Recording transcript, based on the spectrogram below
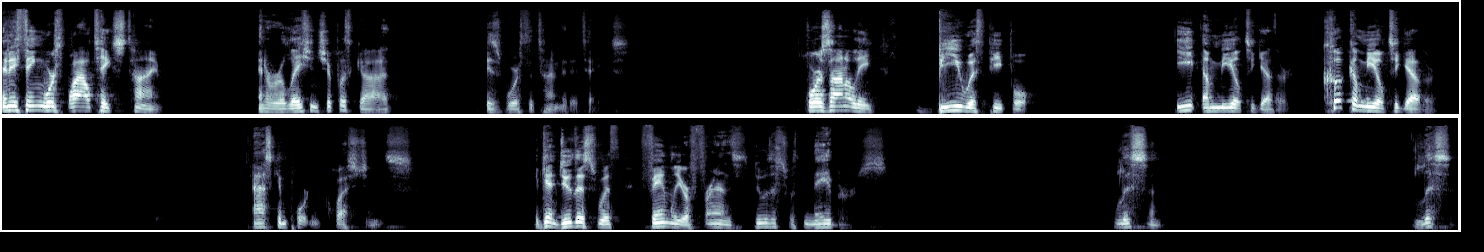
Anything worthwhile takes time. And a relationship with God is worth the time that it takes. Horizontally, be with people. Eat a meal together. Cook a meal together. Ask important questions. Again, do this with family or friends. Do this with neighbors. Listen. Listen.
